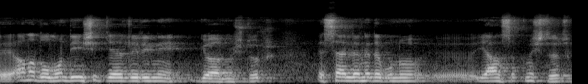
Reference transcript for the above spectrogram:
e, Anadolu'nun değişik yerlerini görmüştür. Eserlerine de bunu e, yansıtmıştır.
